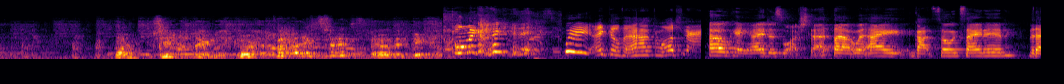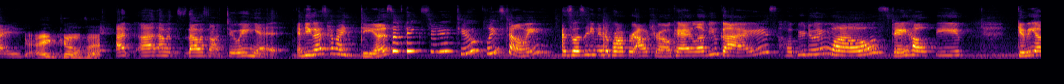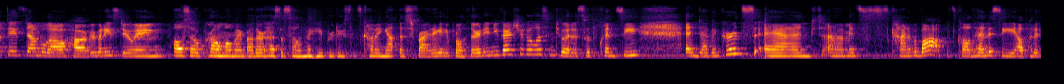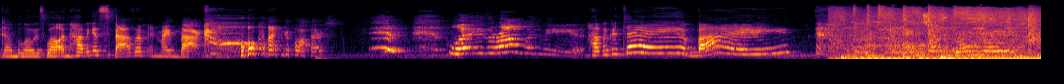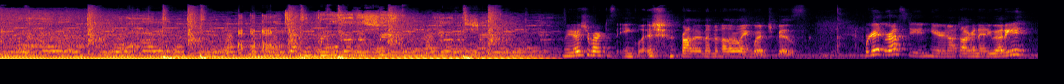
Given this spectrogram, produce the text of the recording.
Oh my god, I get it. Wait, I killed it. I have to watch that. Okay, I just watched that. That I got so excited that I I, I, I was, that was not doing it. If you guys have ideas of things to do too, please tell me. This wasn't even a proper outro, okay? I love you guys. Hope you're doing well. Stay healthy. Give me updates down below how everybody's doing. Also, promo, my brother has a song that he produced that's coming out this Friday, April 3rd, and you guys should go listen to it. It's with Quincy and Devin Kirtz, and um, it's kind of a bop. It's called Hennessy. I'll put it down below as well. I'm having a spasm in my back. oh my gosh. what is wrong with me? Have a good day. Bye. Maybe I should practice English rather than another language because we're getting rusty in here, not talking to anybody.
